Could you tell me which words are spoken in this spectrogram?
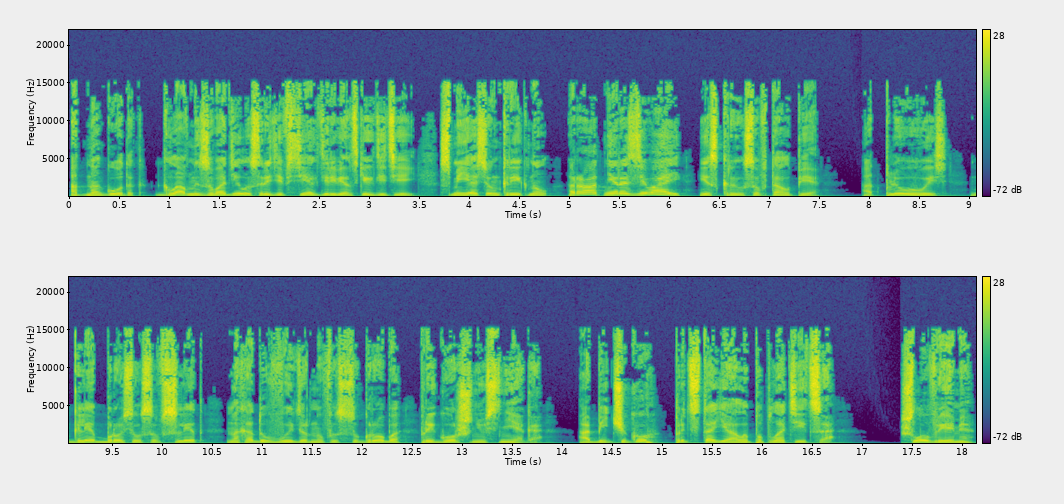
одногодок, главный заводила среди всех деревенских детей. Смеясь, он крикнул «Рот не раздевай!» и скрылся в толпе. Отплевываясь, Глеб бросился вслед, на ходу выдернув из сугроба пригоршню снега. Обидчику предстояло поплатиться. Шло время.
